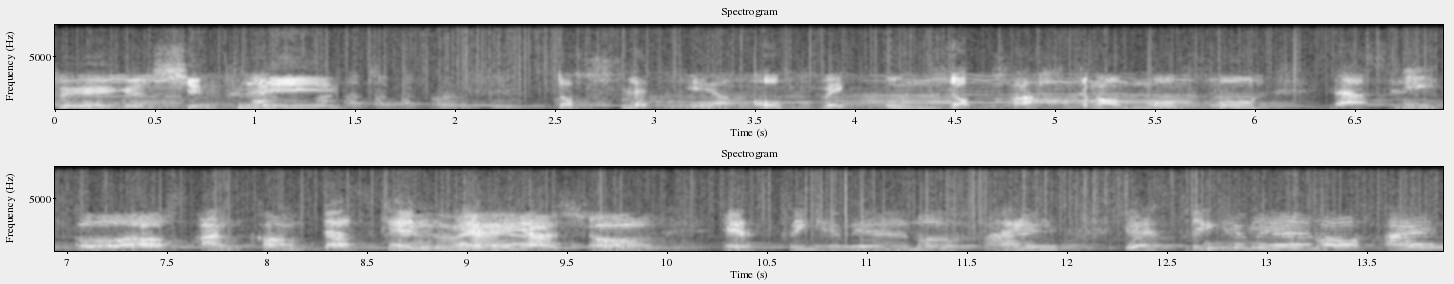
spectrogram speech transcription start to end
Vögelchen klebt. Doch schleppt er auf weg unser Prachtgrammophon. Das Lied, worauf's ankommt, das kennen wir ja schon. Jetzt trinken wir noch ein, jetzt trinken wir noch ein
